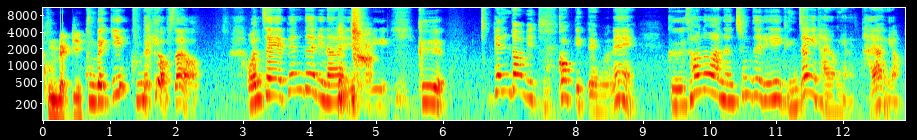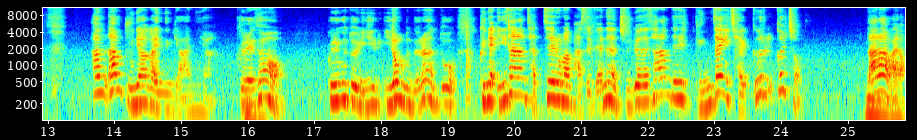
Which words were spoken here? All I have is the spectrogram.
군백기. 군백기? 군백기 없어요. 원체 팬들이나 이, 이- 그 팬덤이 두껍기 때문에 그 선호하는 층들이 굉장히 다양해요. 다양해요. 한, 한 분야가 있는 게 아니야. 그래서, 그리고 또 이, 이런 분들은 또 그냥 이 사람 자체로만 봤을 때는 주변의 사람들이 굉장히 잘 끌, 끌죠. 따라와요.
